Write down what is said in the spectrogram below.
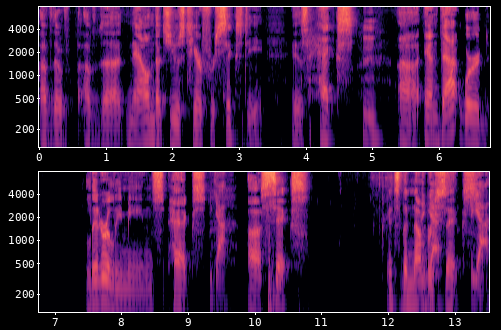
of the of the noun that's used here for sixty is hex, uh, and that word literally means hex. Yeah. uh, six. It's the number Yes. six. Yeah.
